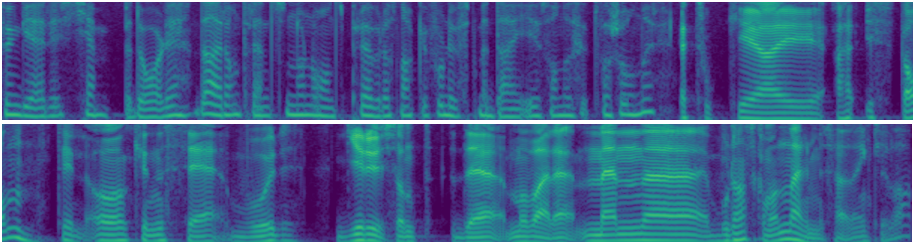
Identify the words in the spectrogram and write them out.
fungerer kjempedårlig. Det er omtrent som når noen prøver å snakke fornuft med deg i sånne situasjoner. Jeg tror ikke jeg er i stand til å kunne se hvor grusomt det må være. Men uh, hvordan skal man nærme seg det egentlig da?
